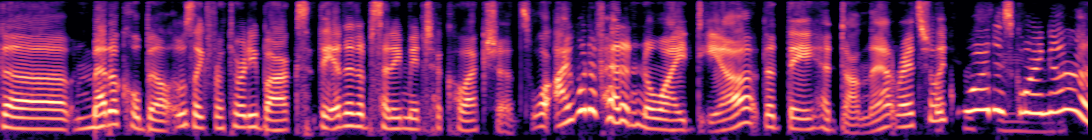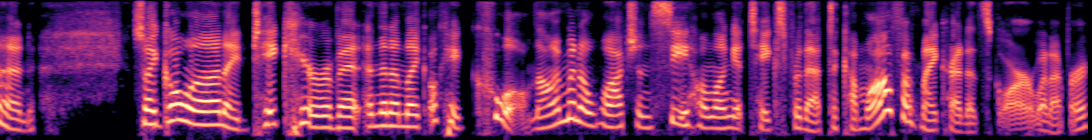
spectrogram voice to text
the medical bill, it was like for 30 bucks. They ended up sending me to collections. Well, I would have had no idea that they had done that, right? So you're like, what is going on? So I go on, I take care of it, and then I'm like, okay, cool. Now I'm going to watch and see how long it takes for that to come off of my credit score or whatever.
